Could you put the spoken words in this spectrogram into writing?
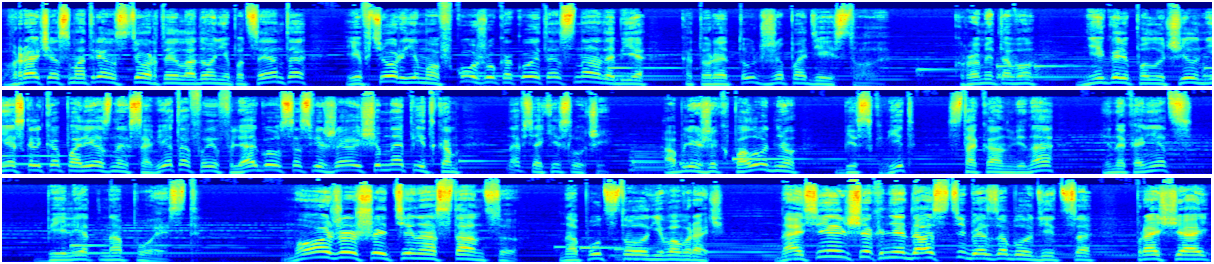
врач осмотрел стертые ладони пациента и втер ему в кожу какое-то снадобье, которое тут же подействовало. Кроме того, Ниголь получил несколько полезных советов и флягу с освежающим напитком, на всякий случай. А ближе к полудню – бисквит, стакан вина и, наконец, билет на поезд. «Можешь идти на станцию», — напутствовал его врач. «Носильщик не даст тебе заблудиться. Прощай».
